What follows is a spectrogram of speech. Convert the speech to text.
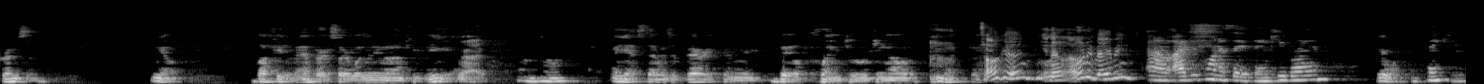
Crimson, you know, Buffy the Vampire Slayer wasn't even on TV. yet. Right. hmm And yes, that was a very thinly veiled claim to originality. It's all good. You know, own it, baby. Um, I just want to say thank you, Brian. You're welcome. Thank you.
